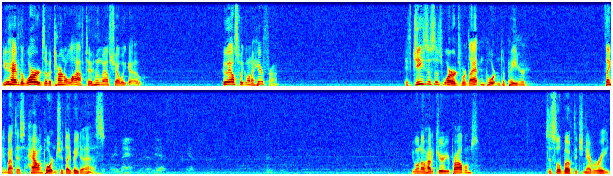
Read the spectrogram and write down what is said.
you have the words of eternal life. To whom else shall we go? Who else are we going to hear from? If Jesus' words were that important to Peter, think about this. How important should they be to us? You want to know how to cure your problems? It's this little book that you never read.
